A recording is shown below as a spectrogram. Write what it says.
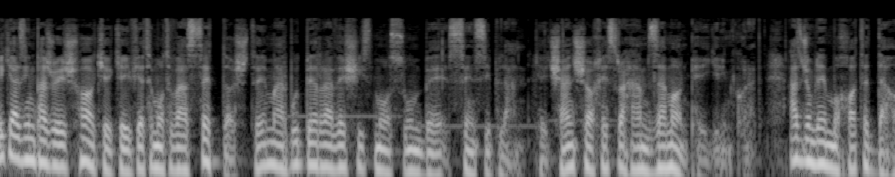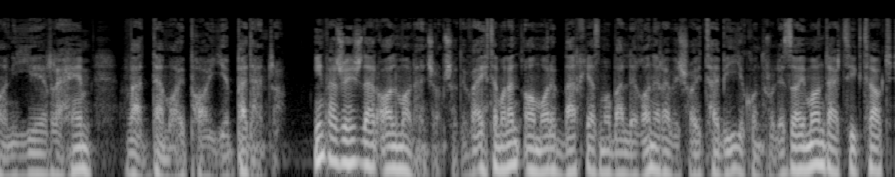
یکی از این پژوهش ها که کیفیت متوسط داشته مربوط به روشی است موسوم به Sensiplan که چند شاخص را همزمان پیگیری می کند از جمله مخاط دهانی رحم و دمای پایی بدن را این پژوهش در آلمان انجام شده و احتمالا آمار برخی از مبلغان روش های طبیعی کنترل زایمان در تیک تاک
